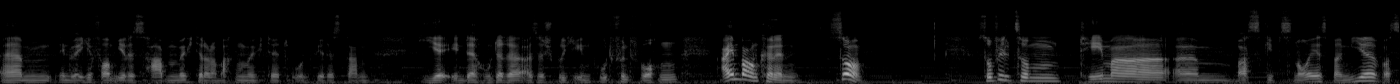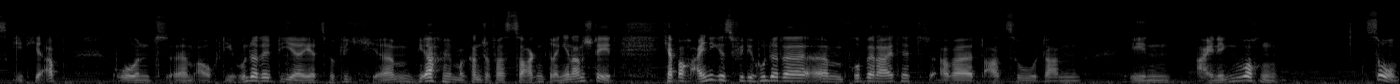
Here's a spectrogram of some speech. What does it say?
ähm, in welcher Form ihr das haben möchtet oder machen möchtet und wir das dann hier in der 100er, also sprich in gut fünf Wochen, einbauen können. So, so viel zum Thema, ähm, was gibt's Neues bei mir, was geht hier ab und ähm, auch die Hunderte, die ja jetzt wirklich, ähm, ja, man kann schon fast sagen, drängen ansteht. Ich habe auch einiges für die Hunderter ähm, vorbereitet, aber dazu dann in einigen Wochen. So,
